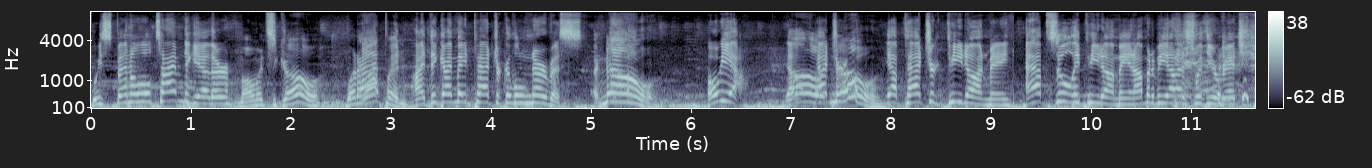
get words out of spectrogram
We spent a little time together. Moments ago. What happened? I think I made Patrick a little nervous. No. Oh, yeah. Yeah, Oh, Patrick, no. Yeah, Patrick peed on me. Absolutely peed on me. And I'm going to be honest with you, Rich.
